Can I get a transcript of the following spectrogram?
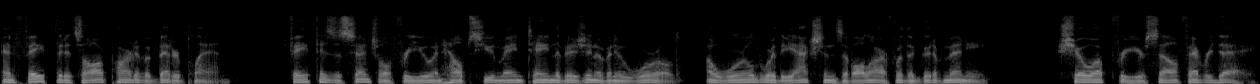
and faith that it's all part of a better plan. Faith is essential for you and helps you maintain the vision of a new world, a world where the actions of all are for the good of many. Show up for yourself every day.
